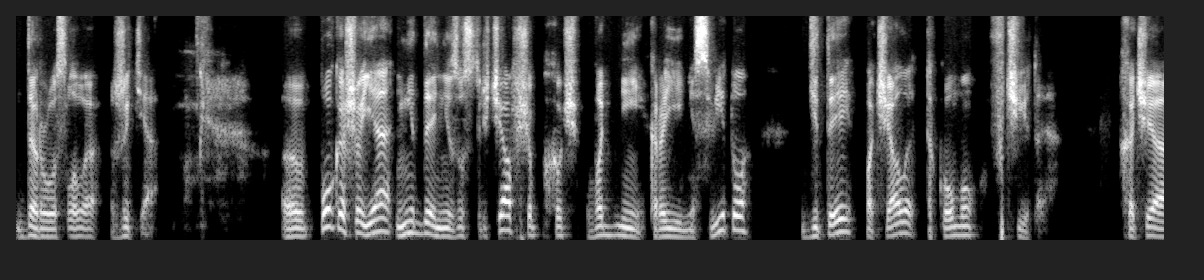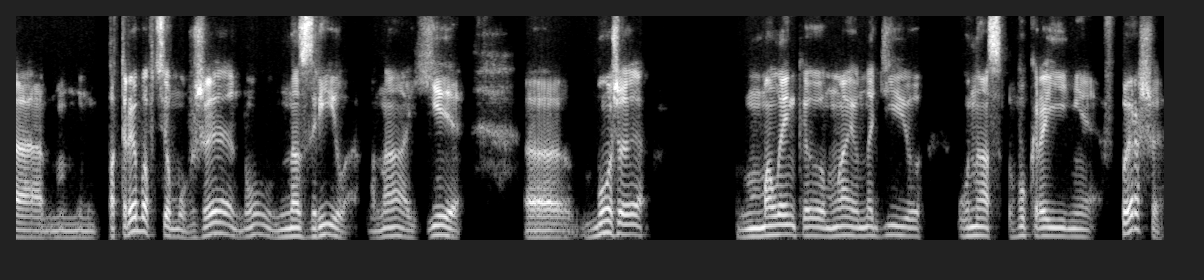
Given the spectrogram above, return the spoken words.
дорослого життя. Поки що я ніде не зустрічав, щоб хоч в одній країні світу дітей почали такому вчити. Хоча потреба в цьому вже ну, назріла, вона є. Е, Може, маленько маю надію, у нас в Україні вперше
